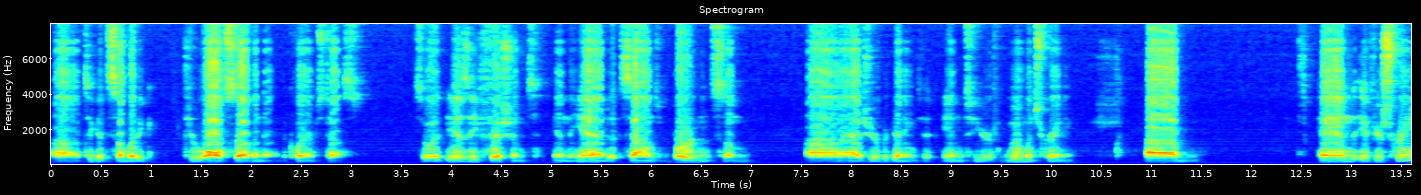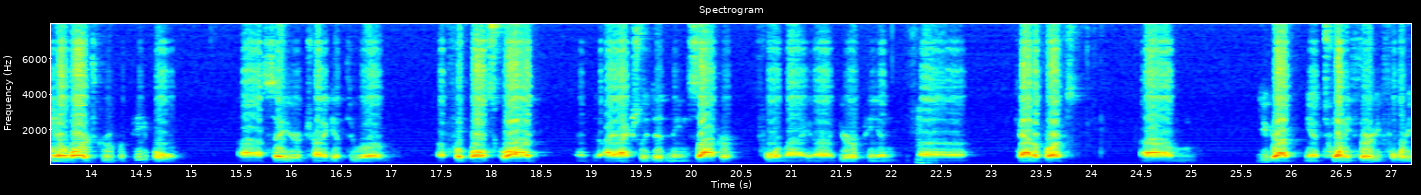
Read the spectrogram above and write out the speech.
uh, to get somebody through all seven of the clearance tests. So it is efficient in the end. It sounds burdensome uh, as you're beginning to into your movement screening. Um, and if you're screening a large group of people, uh, say you're trying to get through a, a, football squad, and I actually did mean soccer for my uh, European hmm. uh, counterparts. Um, you got you know 20, 30, 40,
